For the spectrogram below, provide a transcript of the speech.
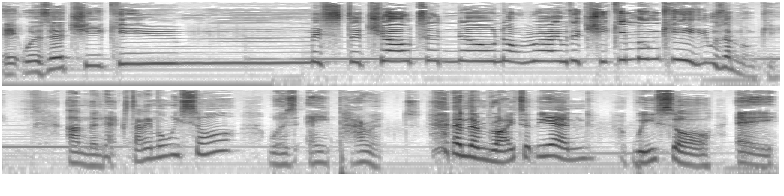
It was a cheeky. Mm, Mr. Charlton. No, not right. It was a cheeky monkey. It was a monkey. And the next animal we saw was a parrot. And then right at the end, we saw a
